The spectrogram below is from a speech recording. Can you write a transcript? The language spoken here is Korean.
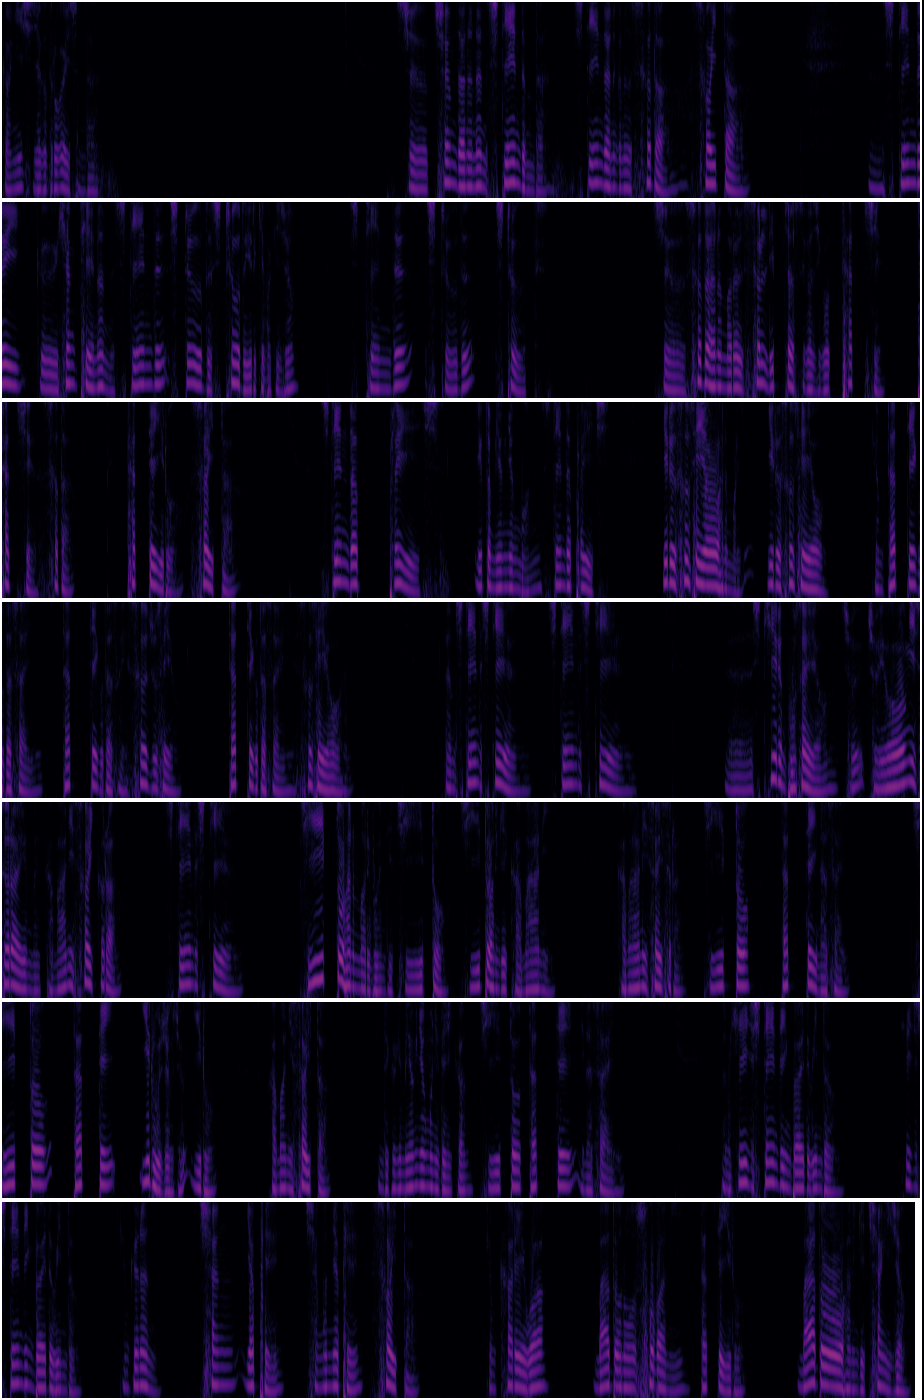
강의 시작하도록 하겠습니다. 저 처음 단어는 stand입니다. stand라는 것은 서다, 서 있다. 어, stand의 그 형태는 stand, stood, stood 이렇게 바뀌죠. stand, stood, stood. 저 서다 하는 말을 설 입자 써가지고 touch, touch, 서다. 탓대이로 서 있다. stand up please. 이것도 명령문 stand up please. 일어서세요 하는 말이지. 일어서세요. 그럼 탓대 구다사이. 탓대 구다사이. 서주세요. 탓대 구다사이. 서세요 하는 말. 그 다음 stand still. stand still. 어, still은 부사예요. 조, 조용히 서라. 가만히 서 있거라. stand still. 지또 하는 말이 보이는데 지또 지또 하는 게 가만히 가만히 서 있으라. 지또 다때 이나사이. 지또 다때 이루죠 그죠? 이루. 가만히 서 있다. 근데 그게 명령문이 되니까 지또 다때 이나사이. 그 다음에 he is standing by the window. He is standing by the window. 그럼 그는 창 옆에 창문 옆에 서 있다 그럼 카레와 마도노 소반이 닷데이루 마도 하는 게 창이죠.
